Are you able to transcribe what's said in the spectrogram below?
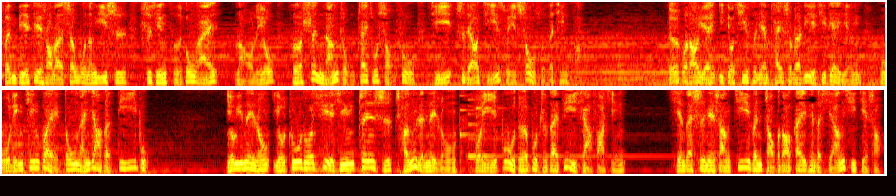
分别介绍了生物能医师实行子宫癌、脑瘤和肾囊肿摘除手术及治疗脊髓受损的情况。德国导演一九七四年拍摄了猎奇电影《古灵精怪东南亚》的第一部，由于内容有诸多血腥、真实成人内容，所以不得不只在地下发行。现在市面上基本找不到该片的详细介绍。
